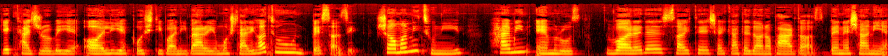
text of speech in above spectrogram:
یک تجربه عالی پشتیبانی برای مشتریهاتون بسازید. شما می‌تونید همین امروز وارد سایت شرکت دانا پرداز به نشانی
